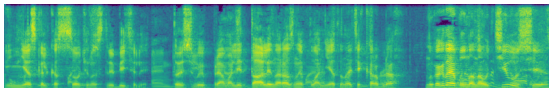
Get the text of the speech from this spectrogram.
и несколько сотен истребителей. То есть вы прямо летали на разные планеты на этих кораблях? Ну, когда я был на Наутилусе,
